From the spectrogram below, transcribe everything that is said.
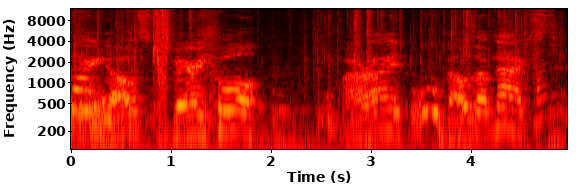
There you go. It's very cool. All right. Ooh, Belle's up next.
